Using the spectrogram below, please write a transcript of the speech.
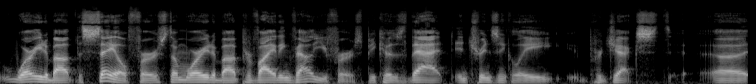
worried about the sale first. I'm worried about providing value first because that intrinsically projects uh,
